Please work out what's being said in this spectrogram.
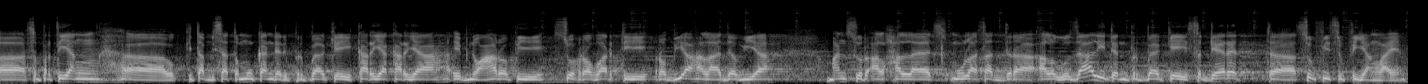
Uh, seperti yang uh, kita bisa temukan dari berbagai karya-karya Ibnu Arabi, Suhrawardi, Robi'ah al-Adawiyah, Mansur al-Hallaj, Mula Sadra, Al-Ghazali dan berbagai sederet uh, sufi-sufi yang lain.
